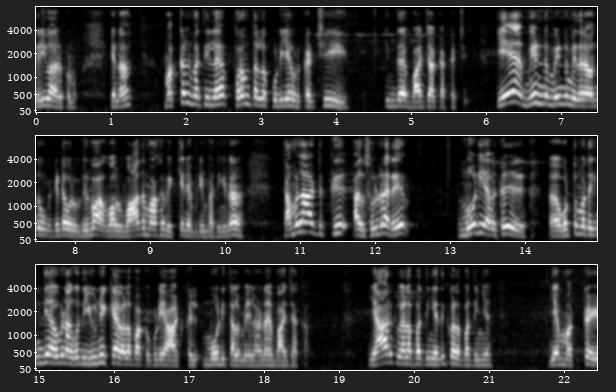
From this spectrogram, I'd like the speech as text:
தெளிவாக இருக்கணும். ஏன்னா மக்கள் மத்தியில் புறம் தள்ளக்கூடிய ஒரு கட்சி இந்த பாஜக கட்சி. ஏன் மீண்டும் மீண்டும் இதை நான் வந்து உங்ககிட்ட ஒரு விவா ஒரு வாதமாக வைக்கிறேன் அப்படின்னு பார்த்தீங்கன்னா தமிழ்நாட்டுக்கு அது சொல்கிறாரு மோடி அவர்கள் ஒட்டுமொத்த இந்தியாவுமே நாங்கள் வந்து யூனிக்காக வேலை பார்க்கக்கூடிய ஆட்கள் மோடி தலைமையிலான பாஜக. யாருக்கு வேலை பார்த்தீங்க? எதுக்கு வேலை பார்த்தீங்க? என் மக்கள்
